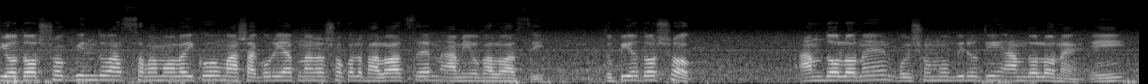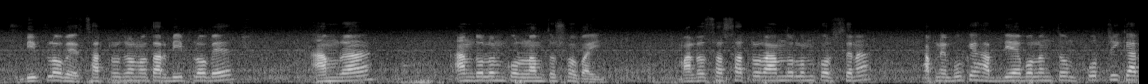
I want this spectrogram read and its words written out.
প্রিয় দর্শক বিন্দু আসসালামু আলাইকুম। আশা করি আপনারা সকলে ভালো আছেন, আমিও ভালো আছি। তো প্রিয় দর্শক, আন্দোলনে, বৈষম্য বিরোধী আন্দোলনে, এই বিপ্লবে, ছাত্র জনতার বিপ্লবে আমরা আন্দোলন করলাম তো সবাই। মাদ্রাসার ছাত্ররা আন্দোলন করছে না। আপনি বুকে হাত দিয়ে বলেন তো, পত্রিকার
